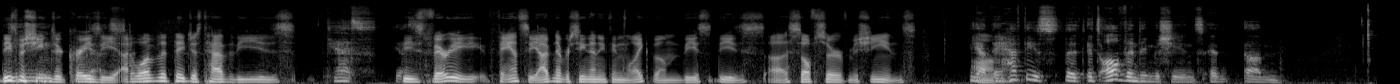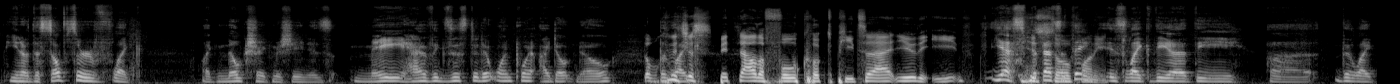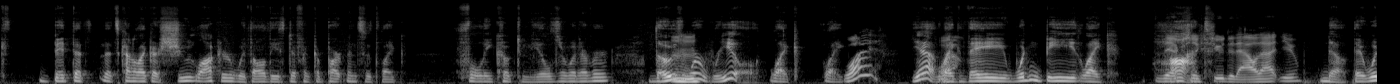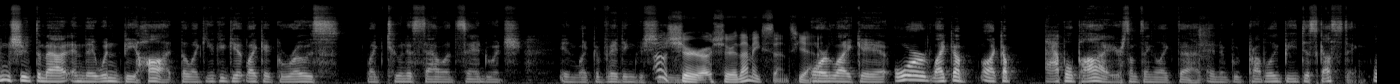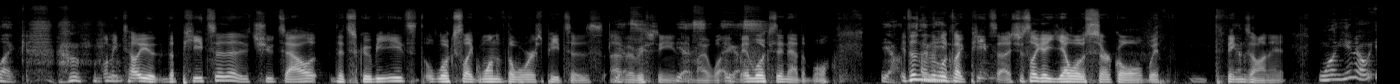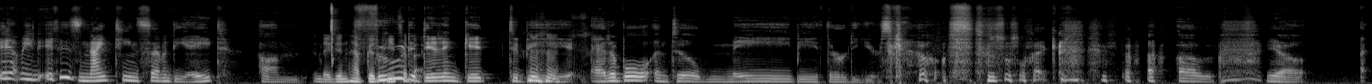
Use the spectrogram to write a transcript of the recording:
These the machines are crazy. best. I love that they just have these yes, yes. these very fancy. I've never seen anything like them. These these uh, self-serve machines. Yeah, they Um, have these. It's all vending machines, and um, you know, the self-serve like like milkshake machine is may have existed at one point. I don't know, The one But, that like- just spits out a full cooked pizza at you to eat. Yes, but that's so the thing. funny. Is like the uh, the uh, the like bit that's that's kind of like a shoe locker with all these different compartments with like fully cooked meals or whatever. Those were real. Like like Mm-hmm. What? yeah, like they wouldn't be like They hot. actually shoot it out at you? No, they wouldn't shoot them out and they wouldn't be hot, but like you could get like a gross like tuna salad sandwich in like a vending machine. Oh sure, oh sure, that makes sense. Yeah. Or like a or like a like a apple pie or something like that and it would probably be disgusting. Like Let me tell you, the pizza that it shoots out that Scooby eats looks like one of the worst pizzas I've Yes, ever seen yes, in my life. yes. It looks inedible. Yeah. It doesn't I even look like pizza. It's just like a yellow circle with things on it. Well, you know, it, I mean, it is 1978. Um And they didn't have good food pizza. back- didn't get to be edible until maybe 30 years ago. like, um, you know,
